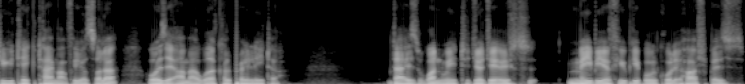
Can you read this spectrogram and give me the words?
Do you take time out for your salah? Or is it I'm at work, I'll pray later? That is one way to judge it. It's maybe a few people will call it harsh, but it's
